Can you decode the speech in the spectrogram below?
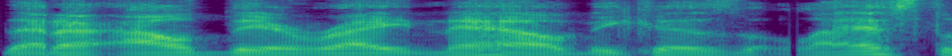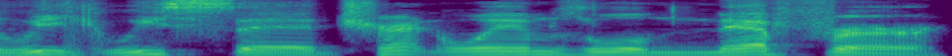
that are out there right now because last week we said Trent Williams will never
